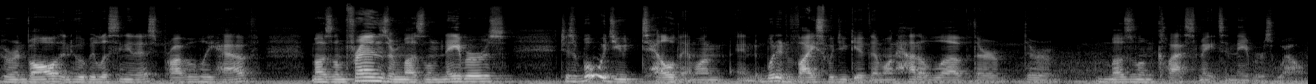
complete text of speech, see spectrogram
who are involved and who will be listening to this probably have Muslim friends or Muslim neighbors. Just what would you tell them on, and what advice would you give them on how to love their their Muslim classmates and neighbors well?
